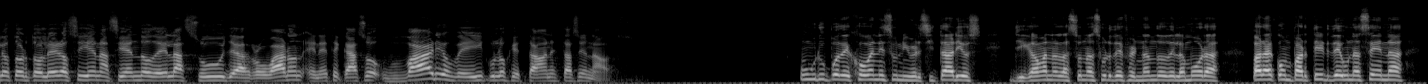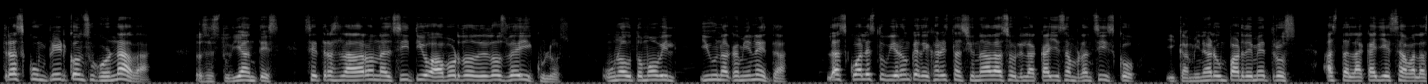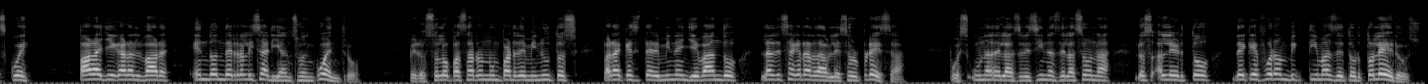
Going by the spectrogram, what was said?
los tortoleros siguen haciendo de las suyas. Robaron, en este caso, varios vehículos que estaban estacionados. Un grupo de jóvenes universitarios llegaban a la zona sur de Fernando de la Mora para compartir de una cena tras cumplir con su jornada. Los estudiantes se trasladaron al sitio a bordo de dos vehículos, un automóvil y una camioneta, las cuales tuvieron que dejar estacionadas sobre la calle San Francisco y caminar un par de metros hasta la calle Sabalascue para llegar al bar en donde realizarían su encuentro. Pero solo pasaron un par de minutos para que se terminen llevando la desagradable sorpresa, pues una de las vecinas de la zona los alertó de que fueron víctimas de tortoleros.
